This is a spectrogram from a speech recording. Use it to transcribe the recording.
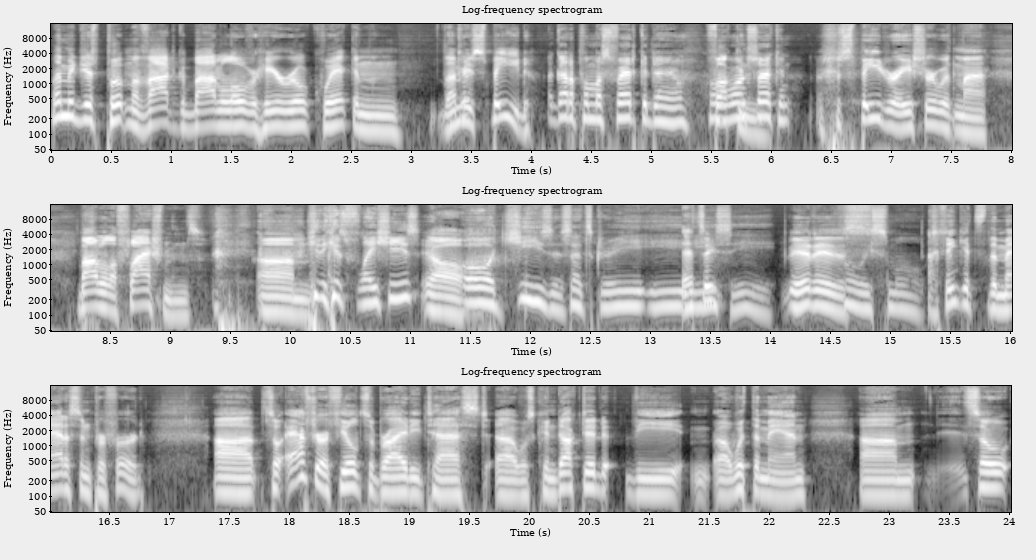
Let me just put my vodka bottle over here real quick and let me speed. I gotta put my Svedka down. Hold on one Fucking- second. speed racer with my bottle of Fleischmann's. Um, You think it's fleischies? Oh. oh Jesus, that's greasy. That's a- it is. Holy smokes. I think it's the Madison preferred. Uh, so after a field sobriety test uh, was conducted the uh, with the man, um, so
